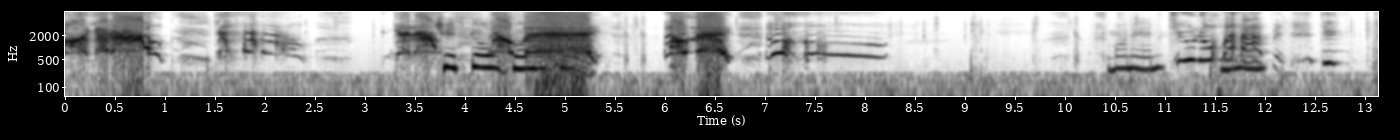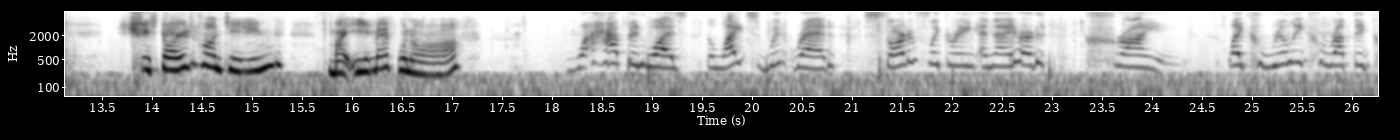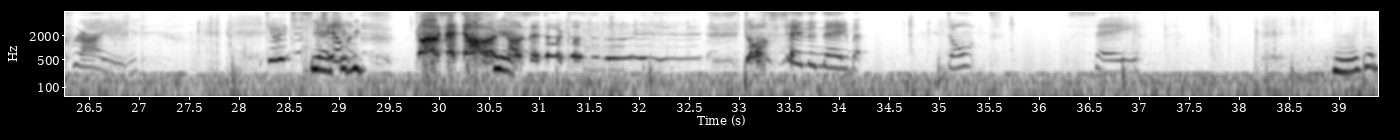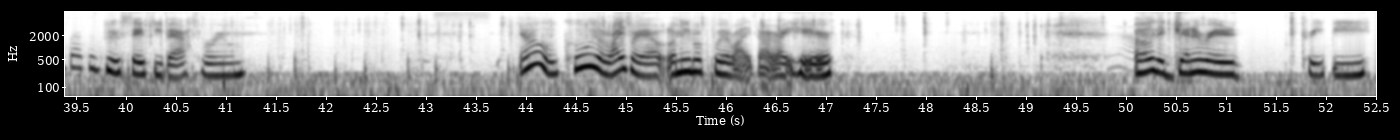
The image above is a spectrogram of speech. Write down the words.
Oh, get out! Get out! Get out! Chase, go, Help go. me! Help me! Oh. Come on in. Do you know what happened? Did She started hunting. My EMF went off. what happened was the lights went red, started flickering, and then I heard crying. Like really corrupted crying. Can we just Yeah, chill? we- Close the door! Yeah. Close the door! Close the door! Don't say the name. Don't say. Here, let's head back into the safety bathroom. Oh, cool, your lights are out. Let me look where the lights are right here. Yeah. Oh, the generator creepy.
